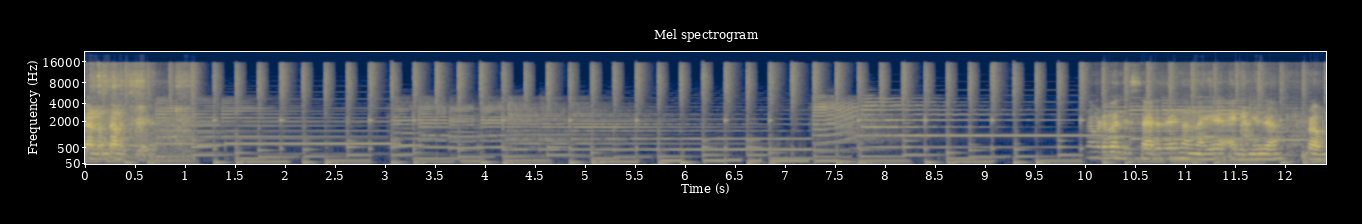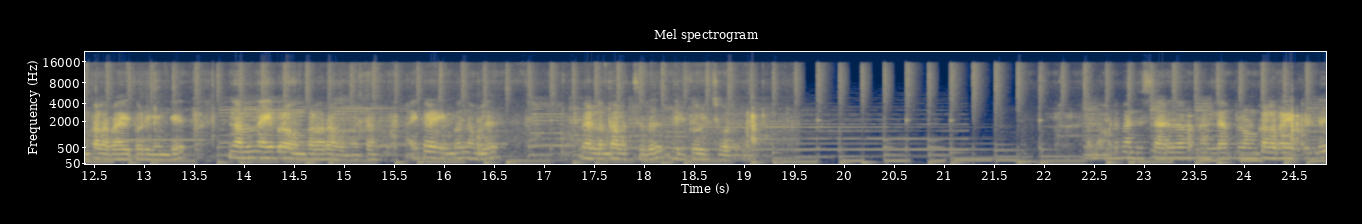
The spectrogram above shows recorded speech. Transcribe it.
വെള്ളം തിളച്ച് വരും. നമ്മുടെ പഞ്ചസാര നന്നായി അലിഞ്ഞത് ബ്രൗൺ കളറായി തുടങ്ങിയിട്ട് നന്നായി ബ്രൗൺ കളർ ആവണം കേട്ടോ. അത് കഴിയുമ്പോൾ നമ്മൾ വെള്ളം തിളച്ചത് ഇതിലേക്ക് ഒഴിച്ചു കൊടുക്കണം. നമ്മുടെ പഞ്ചസാര നല്ല ബ്രൗൺ കളറായിട്ടുണ്ട്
